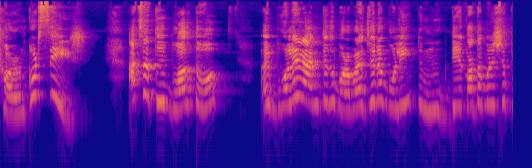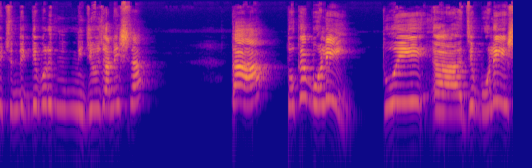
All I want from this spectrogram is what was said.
স্মরণ করছিস? আচ্ছা তুই বল তো ওই বলে না, আমি তোকে বরাবরের জন্য বলি, তুই মুখ দিয়ে কথা বলিস না, পিছন দিক দিয়ে বলি নিজেও জানিস না। তা তোকে বলি, তুই যে বলিস,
